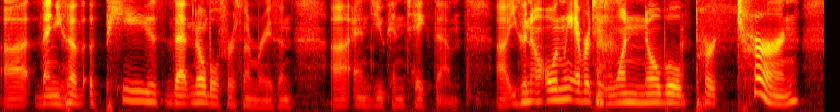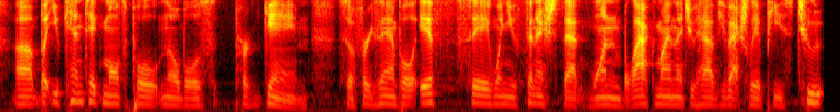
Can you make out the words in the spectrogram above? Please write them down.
uh, then you have appeased that noble for some reason, uh, and you can take them. Uh, you can only ever take one noble per turn, uh, but you can take multiple nobles per game. So, for example, if, say, when you finish that one black mine that you have, you've actually appeased two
